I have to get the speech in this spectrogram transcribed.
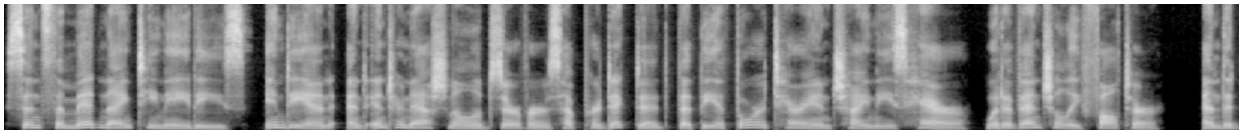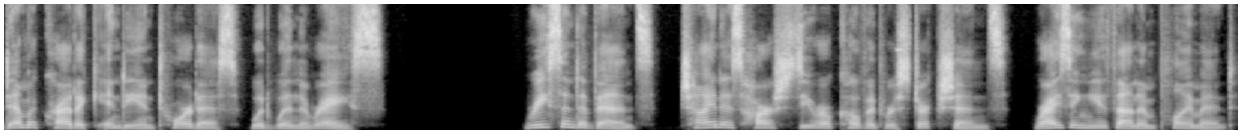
Since the mid 1980s, Indian and international observers have predicted that the authoritarian Chinese hare would eventually falter, and the democratic Indian tortoise would win the race. Recent events, China's harsh zero COVID restrictions, rising youth unemployment,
